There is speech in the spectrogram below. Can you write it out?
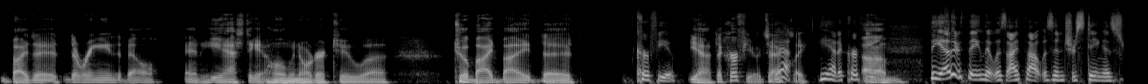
by the the ringing of the bell, and he has to get home in order to uh, to abide by the Curfew. yeah the curfew exactly. Yeah, he had a curfew. Um, The other thing that was I thought was interesting is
